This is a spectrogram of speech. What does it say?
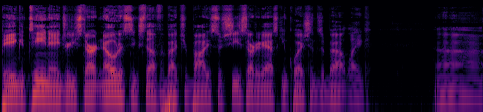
being a teenager, you start noticing stuff about your body. So she started asking questions about like, uh,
